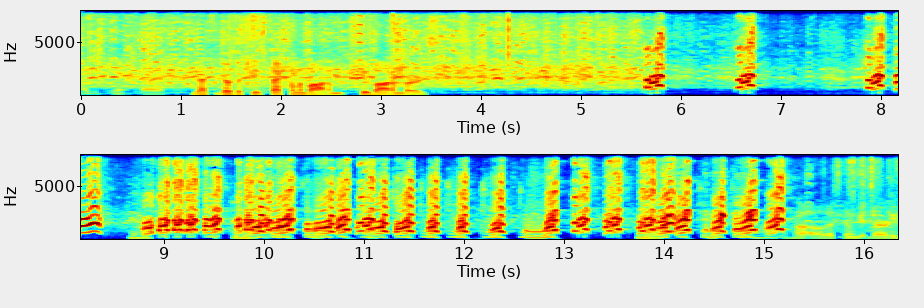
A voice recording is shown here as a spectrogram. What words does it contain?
I just can't tell. That, those are two specks on the bottom, two bottom birds. Uh-oh, that's gonna get dirty.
